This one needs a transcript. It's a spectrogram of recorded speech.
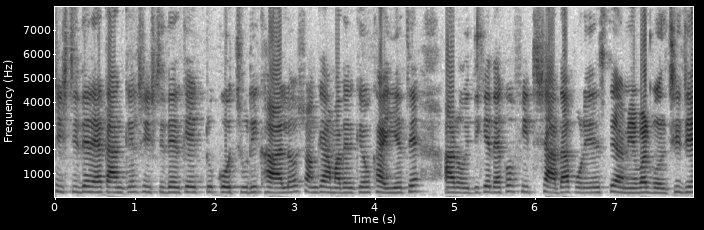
সৃষ্টিদের এক আঙ্কেল সৃষ্টিদেরকে একটু কচুরি খাওয়ালো, সঙ্গে আমাদেরকেও খাইয়েছে। আর ওইদিকে দেখো ফিট সাদা পরে এসছে। আমি এবার বলছি যে,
